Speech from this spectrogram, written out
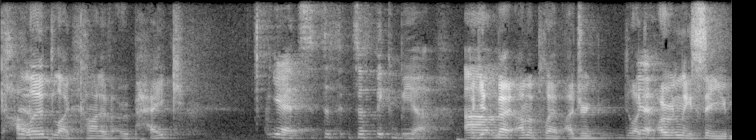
colored, like kind of opaque. Yeah, it's it's a, th- it's a thick beer. I get, Um, mate, I'm a pleb. I drink like Yeah. only CUB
